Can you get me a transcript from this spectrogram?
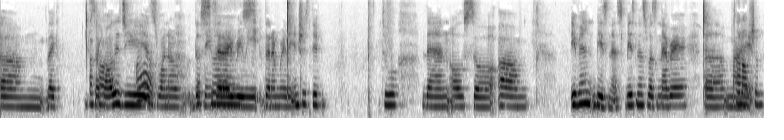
um, like psychology Oh, is one of the things that I really that I'm really interested to. Then also um, even business. Business was never uh, my An option.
